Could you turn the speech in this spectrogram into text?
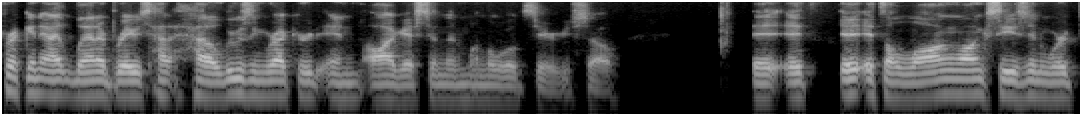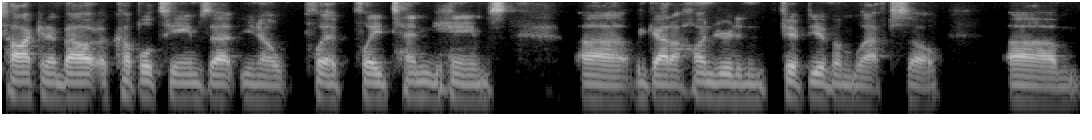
freaking Atlanta Braves had, had a losing record in August and then won the World Series. So it, it, it's a long, long season. We're talking about a couple teams that, you know, play, played 10 games. Uh, we got 150 of them left. So, um,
